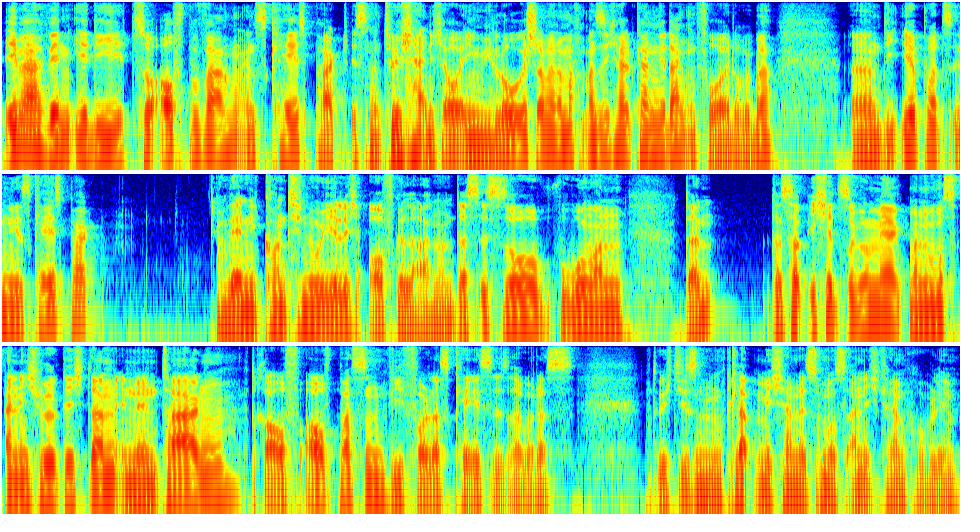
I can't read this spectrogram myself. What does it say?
immer, wenn ihr die zur Aufbewahrung ins Case packt, ist natürlich eigentlich auch irgendwie logisch, aber da macht man sich halt keinen Gedanken vorher drüber, ähm, die EarPods in dieses Case packt, werden die kontinuierlich aufgeladen. Und das ist so, wo man dann das habe ich jetzt so gemerkt, man muss eigentlich wirklich dann in den Tagen drauf aufpassen, wie voll das Case ist, aber das durch diesen Klappmechanismus eigentlich kein Problem.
